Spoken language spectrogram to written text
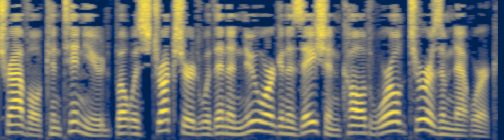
Travel continued but was structured within a new organization called World Tourism Network.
